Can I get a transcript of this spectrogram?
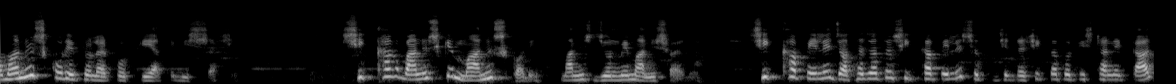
অমানুষ করে তোলার প্রক্রিয়াতে বিশ্বাসী। শিক্ষা মানুষকে মানুষ করে, মানুষ জন্মে মানুষ হয় না। শিক্ষা পেলে, যথাযথ শিক্ষা পেলে যেটা শিক্ষা প্রতিষ্ঠানের কাজ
